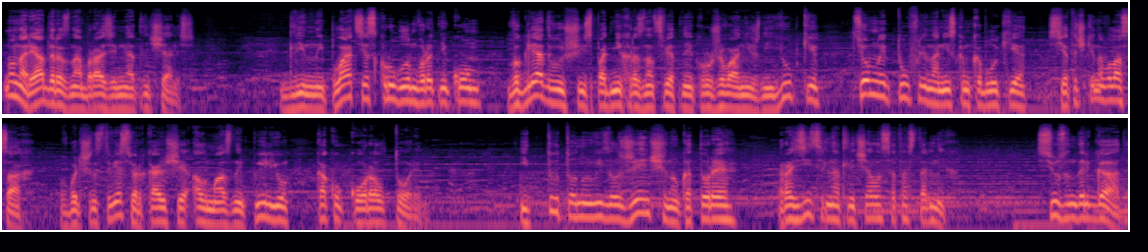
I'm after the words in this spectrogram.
но наряды разнообразием не отличались. Длинные платья с круглым воротником, выглядывающие из-под них разноцветные кружева нижней юбки, темные туфли на низком каблуке, сеточки на волосах, в большинстве сверкающие алмазной пылью, как у Корал Торин. И тут он увидел женщину, которая разительно отличалась от остальных. Сьюзан Дельгадо,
